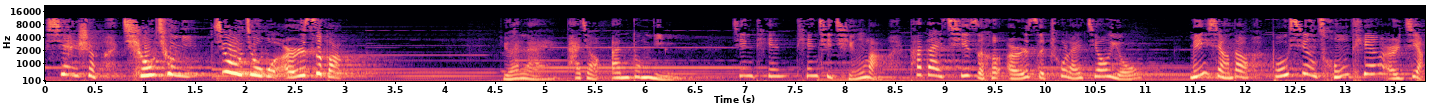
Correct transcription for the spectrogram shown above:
先生，求求你救救我儿子吧！”原来他叫安东尼，今天天气晴朗，他带妻子和儿子出来郊游。没想到不幸从天而降，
